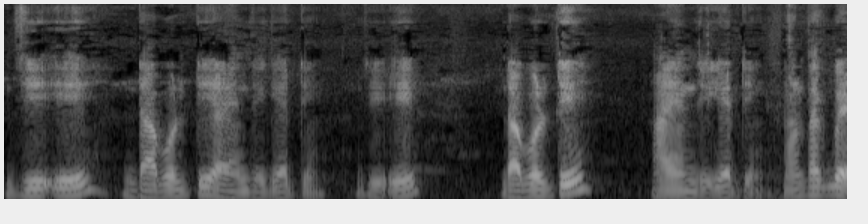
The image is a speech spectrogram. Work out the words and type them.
GE double T ING getting GE double T ING getting মনে থাকবে?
